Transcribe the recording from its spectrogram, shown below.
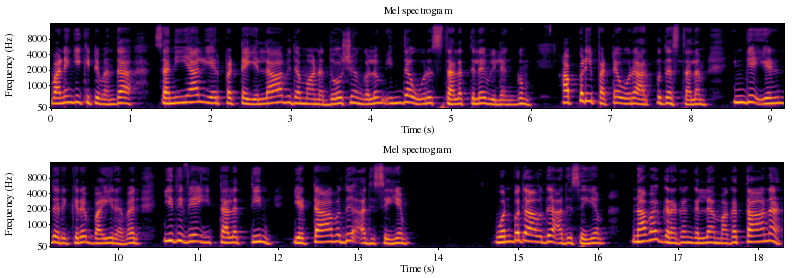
வணங்கிக்கிட்டு வந்தால் சனியால் ஏற்பட்ட எல்லா விதமான தோஷங்களும் இந்த ஒரு ஸ்தலத்தில் விளங்கும். அப்படிப்பட்ட ஒரு அற்புத ஸ்தலம். இங்கே எழுந்திருக்கிற பைரவர் இதுவே இத்தலத்தின் எட்டாவது அதிசயம். ஒன்பதாவது அதிசயம் நவ கிரகங்களில் மகத்தான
